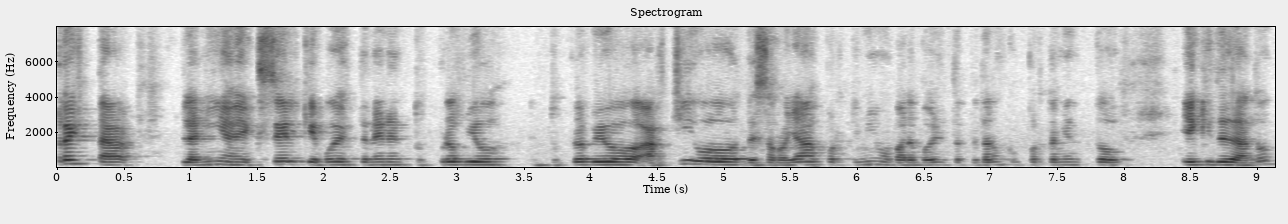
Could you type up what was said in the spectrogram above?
resta planillas Excel que puedes tener en tus propios, en tus propios archivos desarrollados por ti mismo para poder interpretar un comportamiento X de datos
